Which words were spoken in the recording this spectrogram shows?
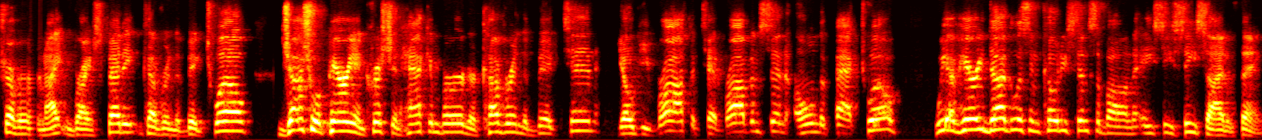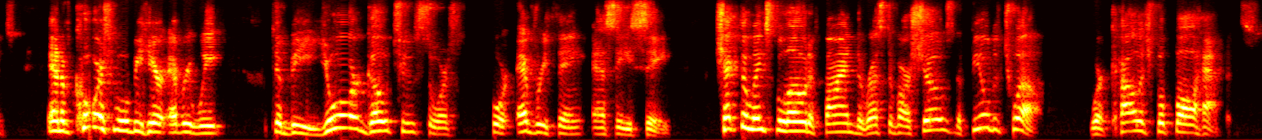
Trevor Knight and Bryce Petty covering the Big 12. Joshua Perry and Christian Hackenberg are covering the Big 10. Yogi Roth and Ted Robinson own the Pac 12. We have Harry Douglas and Coty Sensabaugh on the ACC side of things. And of course, we'll be here every week to be your go to source for everything SEC. Check the links below to find the rest of our shows, The Field of 12, where college football happens.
